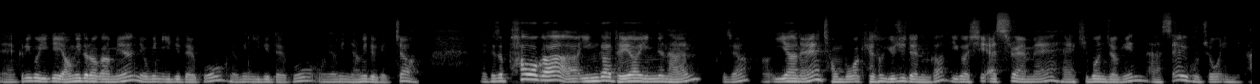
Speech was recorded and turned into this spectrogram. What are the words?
예, 그리고 이게 0이 들어가면 여긴 1이 되고 여긴 1이 되고 어, 여긴 0이 되겠죠. 예, 그래서 파워가 인가되어 있는 한 그죠? 어, 이 안에 정보가 계속 유지되는 것 이것이 SRAM의 기본적인 아, 셀 구조입니다.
